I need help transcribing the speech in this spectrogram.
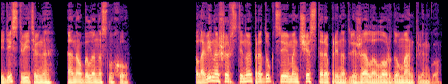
И действительно, оно было на слуху. Половина шерстяной продукции Манчестера принадлежала лорду Мантлингу.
